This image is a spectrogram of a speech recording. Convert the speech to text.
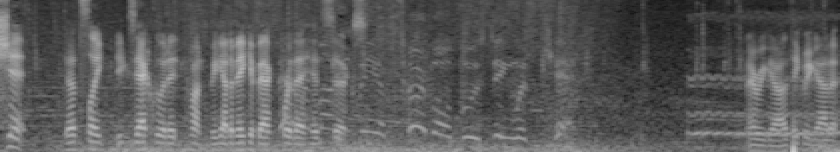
Shit! That's like exactly what it. Come on, we gotta make it back before that hits six. Me of turbo boosting with Kit. There we go. I think we got it.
